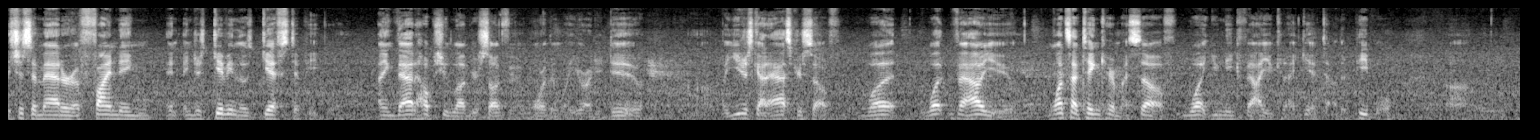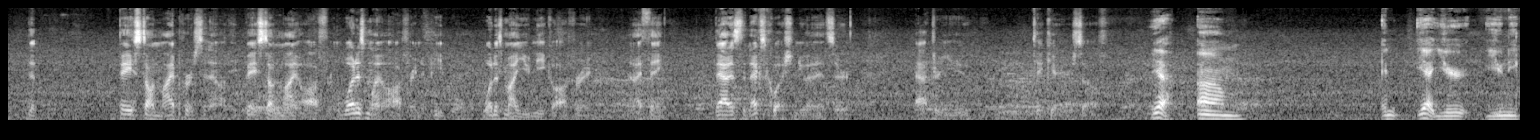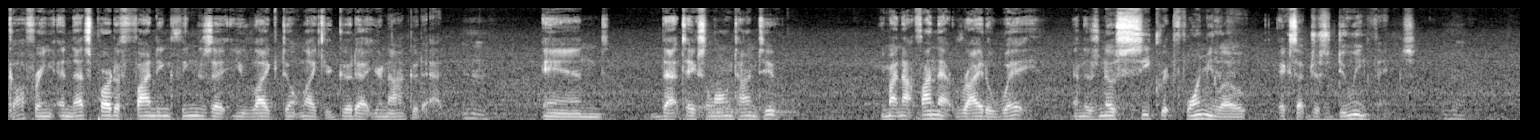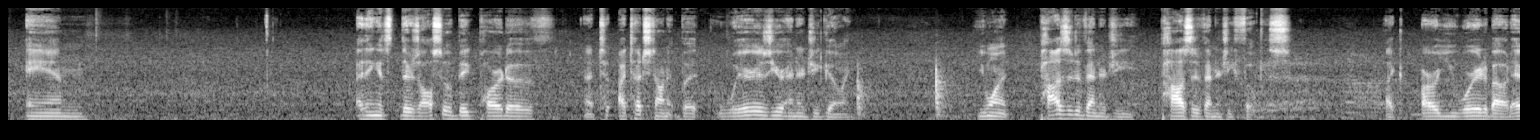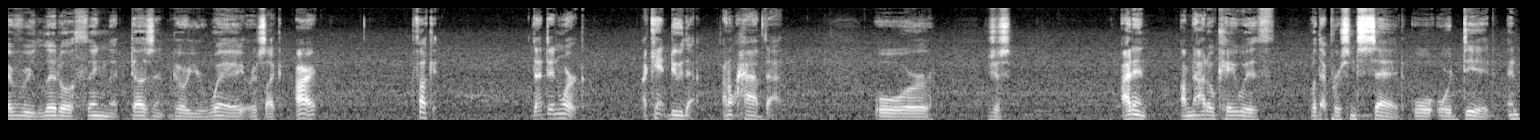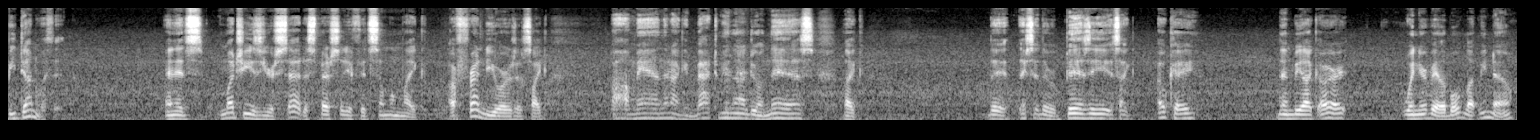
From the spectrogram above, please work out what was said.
it's just a matter of finding and, and just giving those gifts to people. I think that helps you love yourself even more than what you already do. But you just got to ask yourself, what what value? Once I've taken care of myself, what unique value can I give to other people? Um, that based on my personality, based on my offering. What is my offering to people? What is my unique offering? And I think that is the next question you answer after you take care of yourself. Yeah. Um, and yeah, your unique offering, and that's part of finding things that you like, don't like, you're good at, you're not good at. Mm-hmm. And that takes a long time too. You might not find that right away, and there's no secret formula except just doing things. And I think it's there's also a big part of I, t- I touched on it, but where is your energy going? You want positive energy, positive energy focus. Like, are you worried about every little thing that doesn't go your way, or it's like, all right, fuck it, that didn't work. I can't do that. I don't have that. Or just, I didn't, I'm not okay with what that person said or, or did, and be done with it. And it's much easier said, especially if it's someone like a friend of yours. It's like, oh man, they're not getting back to me. They're not doing this. Like, they, they said they were busy. It's like, okay. Then be like, all right, when you're available, let me know.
